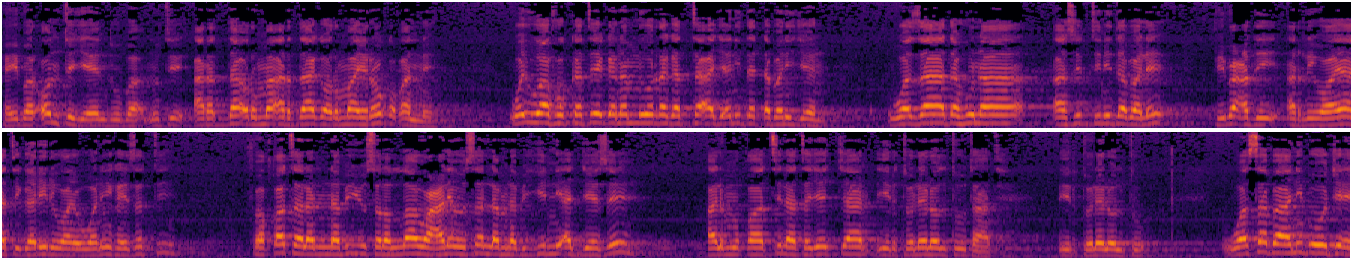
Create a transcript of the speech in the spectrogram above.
khaybar onte jeen duuba nuti araddaa ormaa ardaaga ormaa yeroo qophanne way waa fokkatee ganamni warra gatta'a jedhanii dadhabanii jeen وزاد هنا أستني دبله في بعض الروايات قري رواية كيستي فقتل النبي صلى الله عليه وسلم نبيني أجيسه المقاتلة جتان إرتولي لولتو تات إرتولي لولتو وسباني بوجئ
